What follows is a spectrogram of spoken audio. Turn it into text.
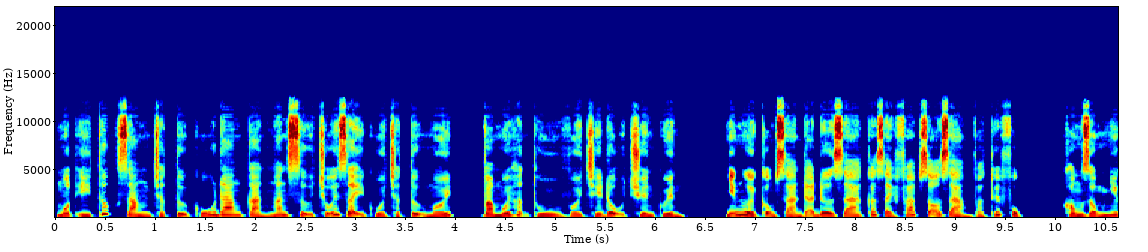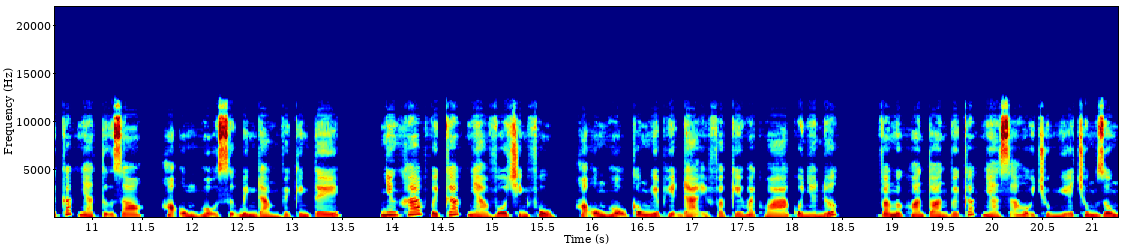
một ý thức rằng trật tự cũ đang cản ngăn sự trỗi dậy của trật tự mới và mối hận thù với chế độ chuyên quyền. Những người cộng sản đã đưa ra các giải pháp rõ ràng và thuyết phục, không giống như các nhà tự do, họ ủng hộ sự bình đẳng về kinh tế, nhưng khác với các nhà vô chính phủ, họ ủng hộ công nghiệp hiện đại và kế hoạch hóa của nhà nước, và ngược hoàn toàn với các nhà xã hội chủ nghĩa trung dung,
